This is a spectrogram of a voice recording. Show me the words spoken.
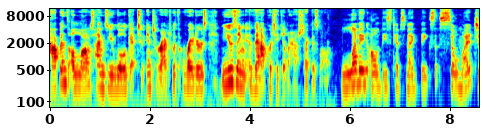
happens. A lot of times you will get to interact with writers using that particular hashtag as well. Loving all of these tips, Meg. Thanks so much.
